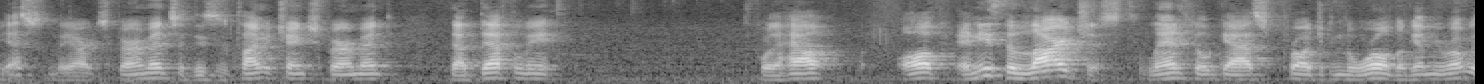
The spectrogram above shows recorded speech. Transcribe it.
Yes, they are experiments. This is a climate change experiment that definitely, for the help of, and is the largest landfill gas project in the world. Don't get me wrong,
